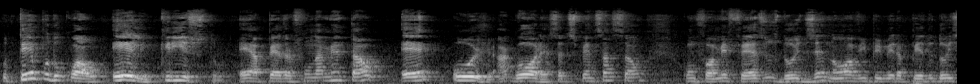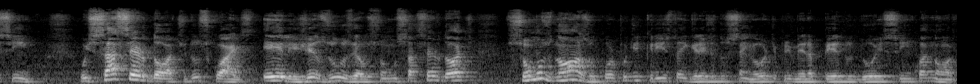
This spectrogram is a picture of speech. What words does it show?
O tempo do qual ele, Cristo, é a pedra fundamental é hoje, agora, essa dispensação, conforme Efésios 2,19 e 1 Pedro 2,5. Os sacerdotes dos quais ele, Jesus, é o sumo sacerdote, somos nós, o corpo de Cristo, a igreja do Senhor, de 1 Pedro 2, 5 a 9.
